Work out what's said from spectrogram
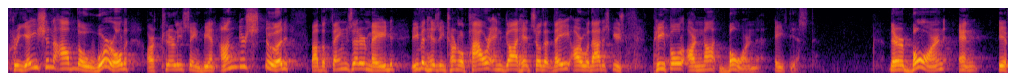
creation of the world are clearly seen, being understood by the things that are made, even his eternal power and Godhead, so that they are without excuse. People are not born atheist. They're born and if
